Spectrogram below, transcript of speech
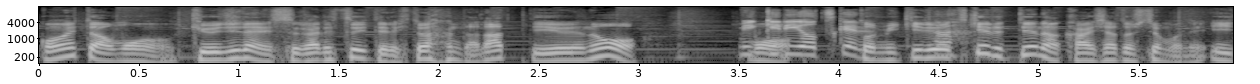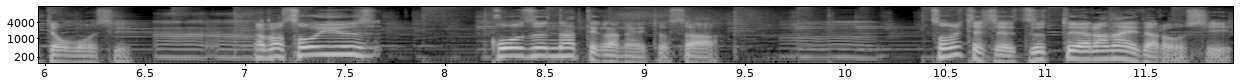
この人はもう旧時代にすがりついてる人なんだなっていうのを見切りをつける。と見切りをつけるっていうのは会社としてもね いいと思うし。うんうん。やっぱそういう構図になっていかないとさうんうん。その人たちはずっとやらないだろうし、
